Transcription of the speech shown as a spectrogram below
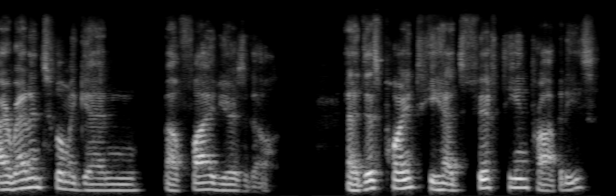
I ran into him again about five years ago. And at this point, he had 15 properties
